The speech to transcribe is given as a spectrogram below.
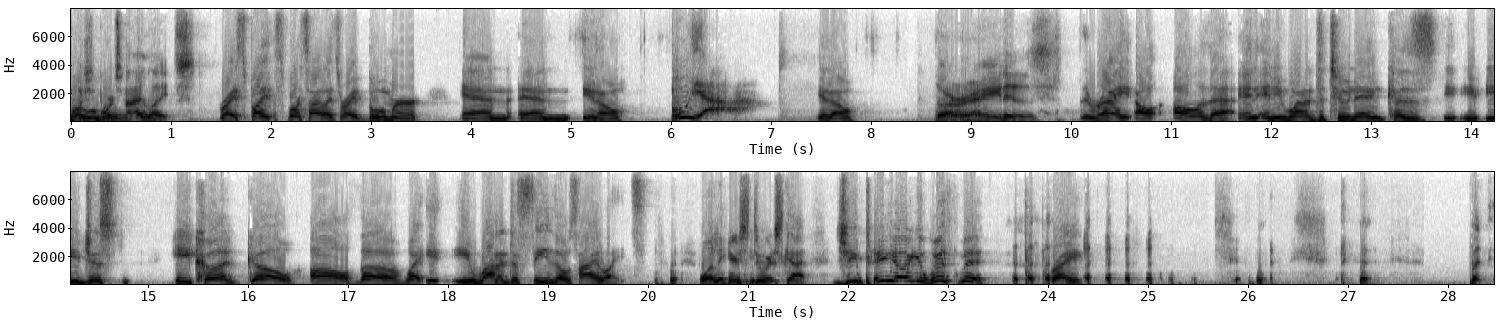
Watch Boomer. sports highlights. Right, spi- sports highlights. Right, Boomer and and you know, booyah, you know, The Raiders. Right, all, all of that, and and you wanted to tune in because you, you just he could go all the way. You, you wanted to see those highlights, Want to hear Stuart Scott? GP, are you with me? right? But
